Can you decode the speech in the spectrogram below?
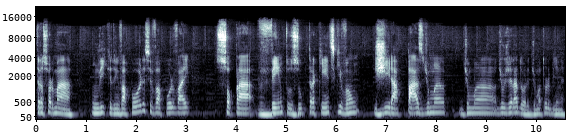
transformar um líquido em vapor, esse vapor vai soprar ventos ultra quentes que vão girar pás de uma de uma de um gerador, de uma turbina.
